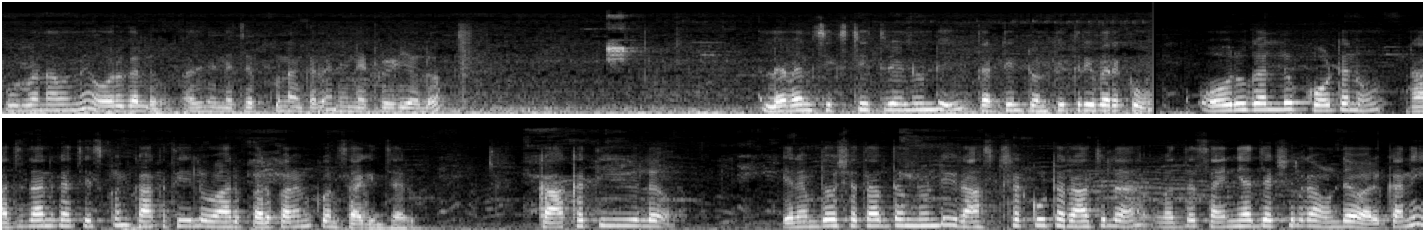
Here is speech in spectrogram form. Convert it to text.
పూర్వనామమే ఓరుగల్లు. అది నిన్న చెప్పుకున్నాం కదా నిన్నటి వీడియోలో. లెవెన్ సిక్స్టీ త్రీ నుండి థర్టీన్ ట్వంటీ త్రీ వరకు ఓరుగల్లు కోటను రాజధానిగా చేసుకొని కాకతీయులు వారి పరిపాలన కొనసాగించారు. కాకతీయుల ఎనిమిదో శతాబ్దం నుండి రాష్ట్రకూట రాజుల వద్ద సైన్యాధ్యక్షులుగా ఉండేవారు. కానీ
